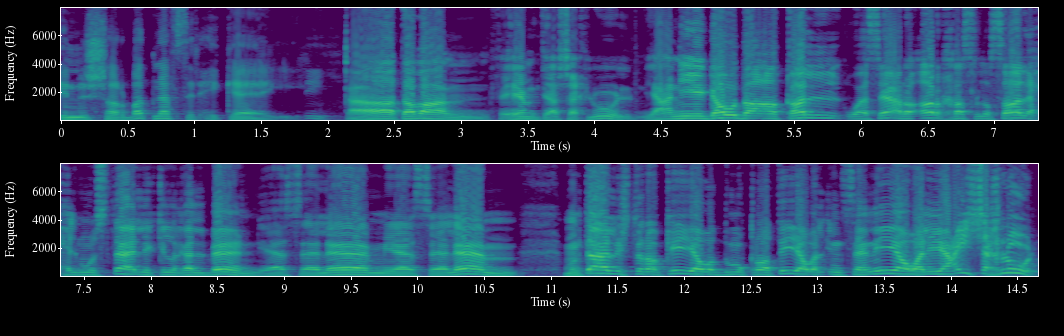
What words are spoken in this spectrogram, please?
إن الشربات نفس الحكاية. آه طبعا. فهمت يا شخلول يعني جودة أقل وسعر أرخص لصالح المستهلك الغلبان. يا سلام يا سلام. منتهى الاشتراكية والديمقراطية والإنسانية وليعيش شخلول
